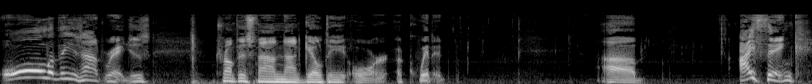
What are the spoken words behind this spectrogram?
all of these outrages, Trump is found not guilty or acquitted. Uh, I think,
